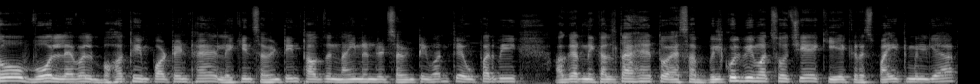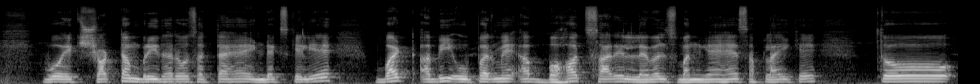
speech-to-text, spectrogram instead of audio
तो वो लेवल बहुत ही इंपॉर्टेंट है लेकिन 17,971 के ऊपर भी अगर निकलता है तो ऐसा बिल्कुल भी मत सोचिए कि एक रिस्पाइट मिल गया। वो एक शॉर्ट टर्म ब्रीदर हो सकता है इंडेक्स के लिए बट अभी ऊपर में अब बहुत सारे लेवल्स बन गए हैं सप्लाई के। तो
